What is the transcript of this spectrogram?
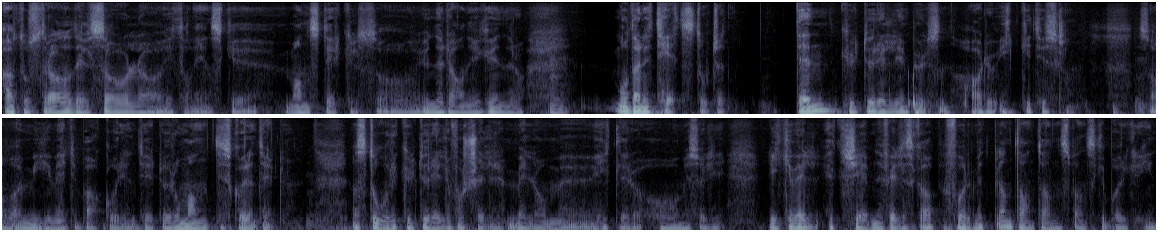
Autostrada del Sol og italienske mannsdyrkelse og underdanige kvinner. og Mm. Modernitet, stort sett. Den kulturelle impulsen har du ikke i Tyskland, som var mye mer tilbakeorientert og romantisk orientert. Det var store kulturelle forskjeller mellom eh, Hitler og- Mussolini. Likevel et skjebnefellesskap formet bl.a. av den spanske borgerkrigen.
